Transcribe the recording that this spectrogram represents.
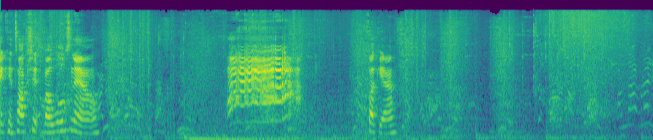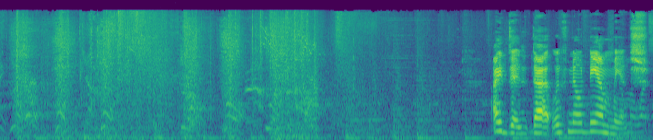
Ooh, I can talk shit about wolves now. Ah! Fuck yeah. I'm not ready. I did that with no On the damage. whetstone.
